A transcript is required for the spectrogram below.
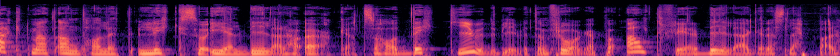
Takt med att antalet lyx och elbilar har ökat så har däckljud blivit en fråga på allt fler bilägares läppar.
